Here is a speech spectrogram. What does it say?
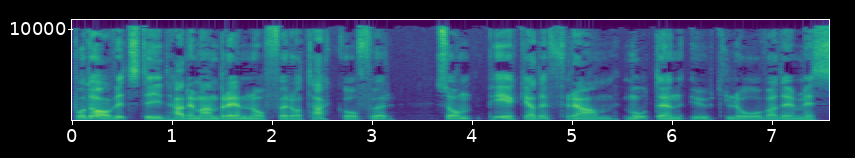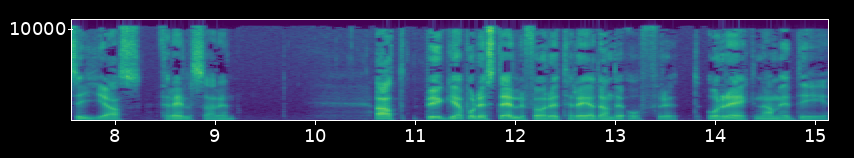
På Davids tid hade man brännoffer och tackoffer som pekade fram mot den utlovade Messias, frälsaren. Att bygga på det ställföreträdande offret och räkna med det,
